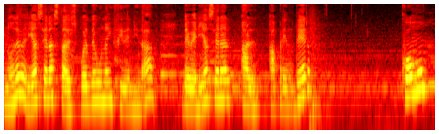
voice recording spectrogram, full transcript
no debería ser hasta después de una infidelidad. Debería ser al, al aprender cómo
